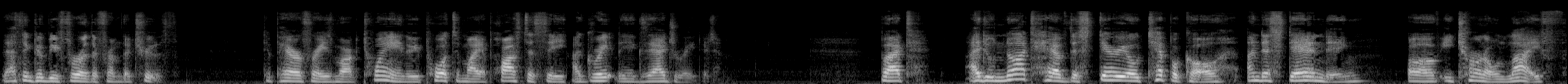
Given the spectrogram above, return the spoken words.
Nothing could be further from the truth. To paraphrase Mark Twain, the reports of my apostasy are greatly exaggerated. But I do not have the stereotypical understanding of eternal life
